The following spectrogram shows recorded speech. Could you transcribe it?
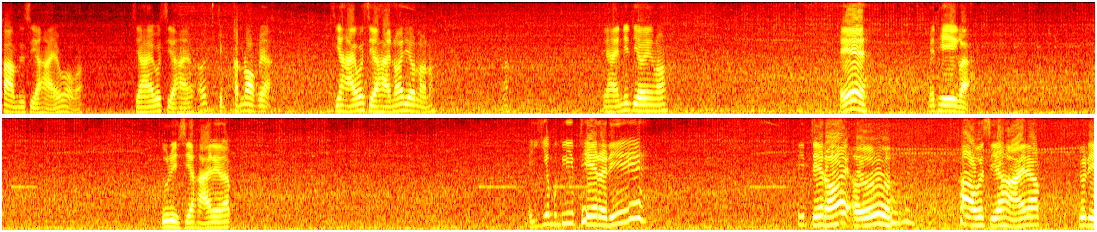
ข้ามจะเสียหายหรือเปล่าวะเสียหายก็เสียหายเออเก็บคันนอกเนี่ยเสียหายก็เสียหายน้อยเดียวหรอเนาะอะเสียหายนิดเดียวเองเนาะเท ไม่เทกล่ะ ดูดิเสียหายเลยครับไอ้เหี้ยมึงรีบเทหน่อยดิรีบเทร้อยเออข้าวมันเสียหายนะครับ ดูดิ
